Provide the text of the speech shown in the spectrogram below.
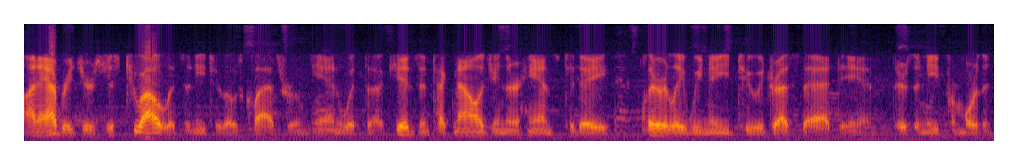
on average, there's just two outlets in each of those classrooms, and with uh, kids and technology in their hands today, clearly we need to address that, and there's a need for more than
